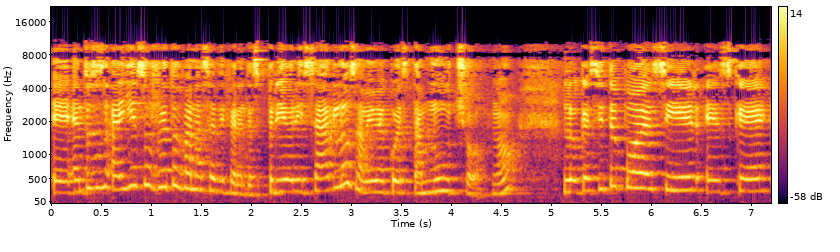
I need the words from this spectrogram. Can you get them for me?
Eh, entonces ahí esos retos van a ser diferentes. Priorizarlos a mí me cuesta mucho, ¿no? Lo que sí te puedo decir es que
